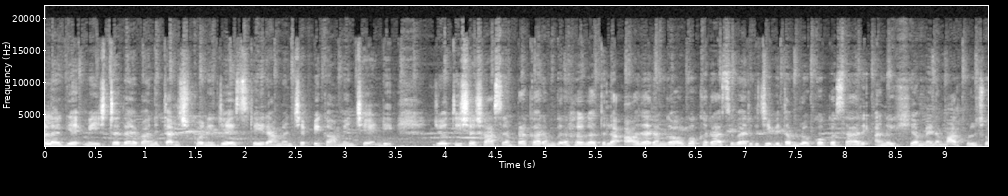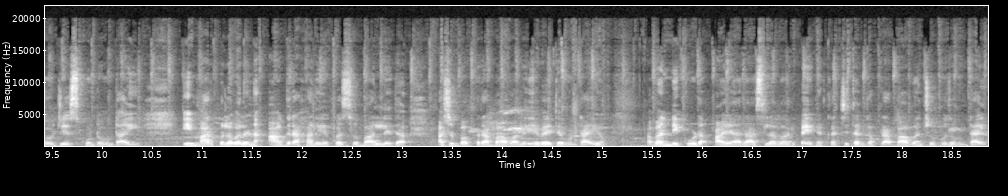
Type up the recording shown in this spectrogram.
అలాగే మీ ఇష్ట దైవాన్ని తలుచుకొని జయ శ్రీరామ్ అని చెప్పి కామెంట్ చేయండి. జ్యోతిష శాస్త్రం ప్రకారం గ్రహగతుల ఆధారంగా ఒక్కొక్క రాశి వారికి జీవితంలో ఒక్కొక్కసారి అనూహ్యమైన మార్పులు చోటు చేసుకుంటూ ఉంటాయి. ఈ మార్పుల వలన ఆ గ్రహాల యొక్క శుభాలు లేదా అశుభ ప్రభావాలు ఏవైతే ఉంటాయో అవన్నీ కూడా ఆయా రాశుల వారిపైన ఖచ్చితంగా ప్రభావం చూపుతూ ఉంటాయి.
